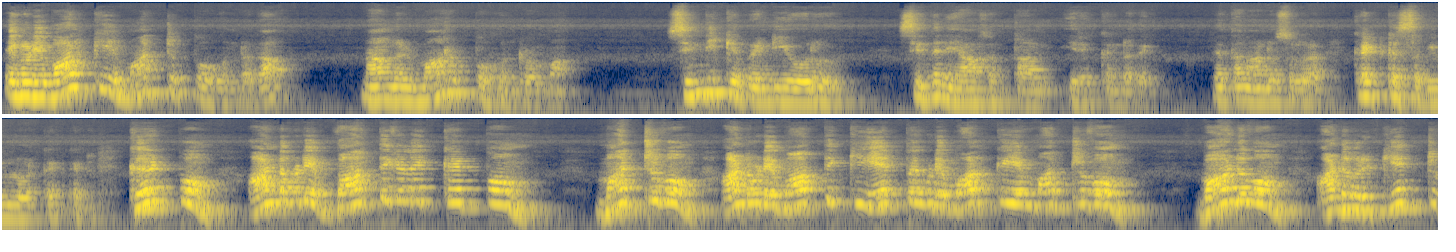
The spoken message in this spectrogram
எங்களுடைய வாழ்க்கையை மாற்றப் போகின்றதா? நாங்கள் மாறப்போகின்றோமா சிந்திக்க வேண்டிய ஒரு சிந்தனையாகத்தான் இருக்கின்றது. இதைத்தான் ஆண்டவர் சொல்கிறார் கேட்க சபை உள்ளவர் கேட்க கேட்போம். ஆண்டவருடைய வார்த்தைகளை கேட்போம். மாற்றுவோம். ஆண்டவருடைய வார்த்தைக்கு ஏற்ப எங்களுடைய வாழ்க்கையை மாற்றுவோம். வாழுவோம். ஆண்டவருக்கு ஏற்ற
